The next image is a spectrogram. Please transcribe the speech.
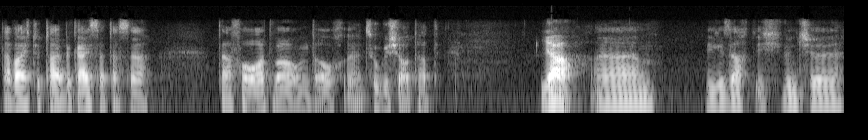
da war ich total begeistert, dass er da vor Ort war und auch äh, zugeschaut hat. Ja, ähm, wie gesagt, ich wünsche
